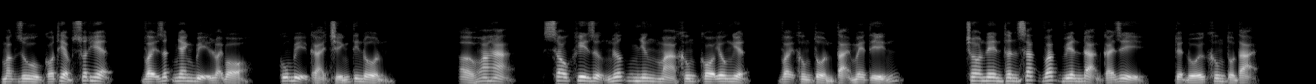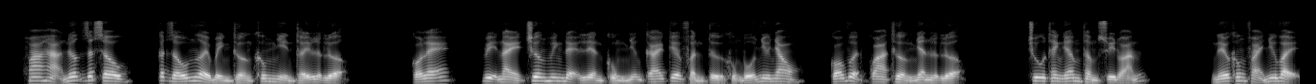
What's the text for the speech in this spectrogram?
Mặc dù có thiệp xuất hiện, vậy rất nhanh bị loại bỏ, cũng bị cải chính tin đồn. Ở Hoa Hạ, sau khi dựng nước nhưng mà không có yêu nghiệt, vậy không tồn tại mê tín. Cho nên thân sắc vác viên đạn cái gì, tuyệt đối không tồn tại. Hoa Hạ nước rất sâu, cất giấu người bình thường không nhìn thấy lực lượng. Có lẽ, vị này trương huynh đệ liền cùng những cái kia phần tử khủng bố như nhau, có vượt qua thường nhân lực lượng. Chu Thanh âm thầm suy đoán. Nếu không phải như vậy,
